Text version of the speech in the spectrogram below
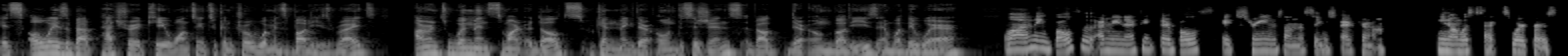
it's always about patriarchy wanting to control women's bodies, right? Aren't women smart adults who can make their own decisions about their own bodies and what they wear? Well, I think both. I mean, I think they're both extremes on the same spectrum. You know, with sex workers,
